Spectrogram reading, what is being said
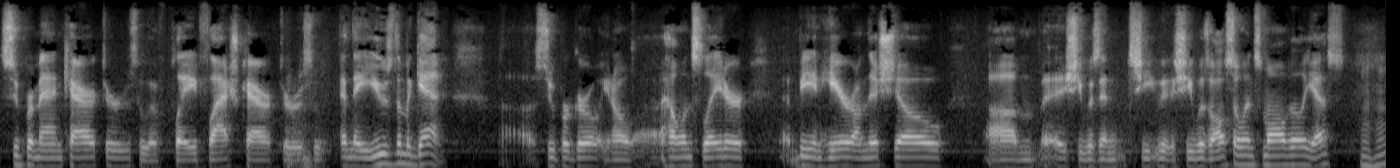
Superman characters, who have played Flash characters, mm-hmm. who, and they use them again. Uh, Supergirl, you know, uh, Helen Slater being here on this show. Um, she was in she she was also in Smallville, yes. Mm-hmm.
